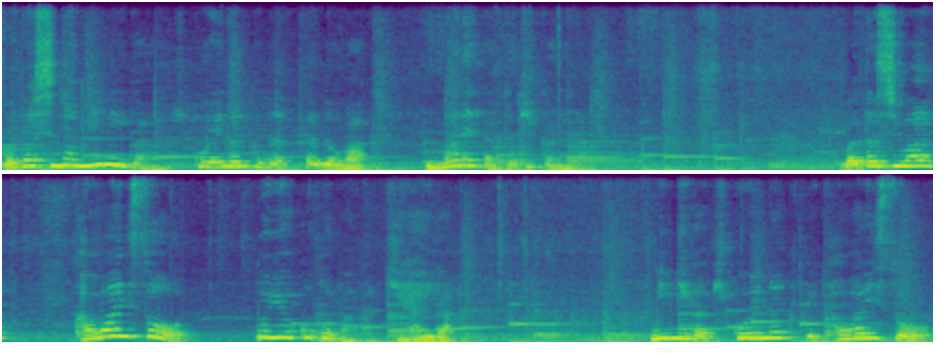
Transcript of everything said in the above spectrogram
私の耳が聞こえなくなったのは生まれた時からだ。私はかわいそうという言葉が嫌いだ。耳が聞こえなくてかわいそ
